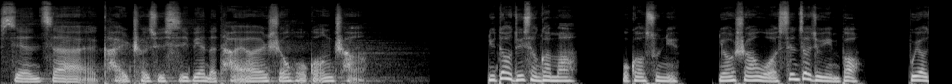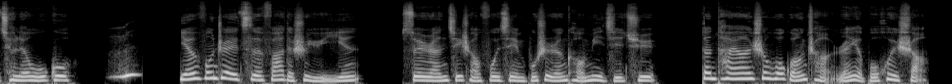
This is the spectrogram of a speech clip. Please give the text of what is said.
现在开车去西边的泰安生活广场。你到底想干嘛？我告诉你，你要杀我，现在就引爆，不要牵连无辜。严峰这一次发的是语音，虽然机场附近不是人口密集区，但泰安生活广场人也不会少，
